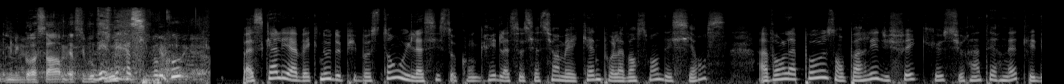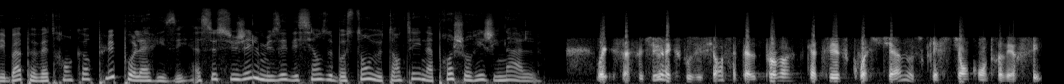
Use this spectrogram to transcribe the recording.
Dominique Brossard, merci beaucoup. Merci beaucoup. Pascal est avec nous depuis Boston où il assiste au congrès de l'Association américaine pour l'avancement des sciences. Avant la pause, on parlait du fait que sur Internet, les débats peuvent être encore plus polarisés. À ce sujet, le Musée des sciences de Boston veut tenter une approche originale. Oui, sa future exposition s'appelle Provocative Questions, questions controversées.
